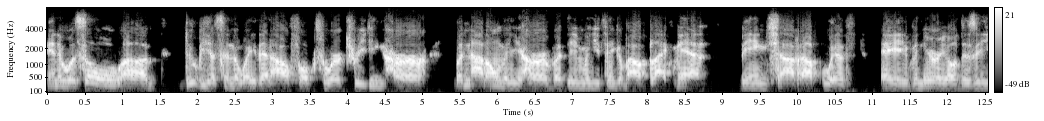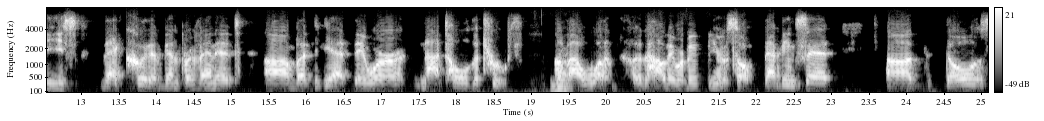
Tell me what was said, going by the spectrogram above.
and it was so uh, dubious in the way that how folks were treating her, but not only her, but then when you think about black men being shot up with a venereal disease that could have been prevented uh, but yet they were not told the truth right. about what how they were being used. So that being said, uh, those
